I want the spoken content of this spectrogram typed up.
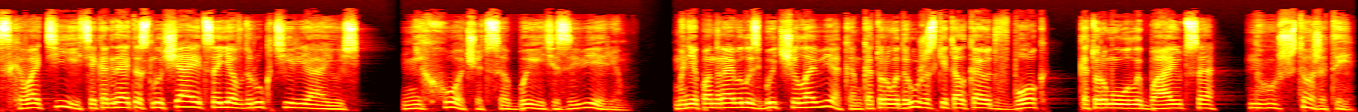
схватить, а когда это случается, я вдруг теряюсь. не хочется быть зверем. Мне понравилось быть человеком, которого дружески толкают в бок, которому улыбаются. «Ну, что же ты?»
